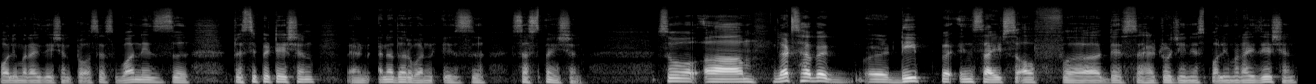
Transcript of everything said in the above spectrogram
polymerization process. One is precipitation and another one is suspension. So, um, let us have a, deep insights of uh, this heterogeneous polymerization.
